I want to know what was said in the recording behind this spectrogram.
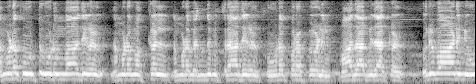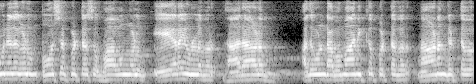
നമ്മുടെ കൂട്ടുകുടുംബാദികൾ നമ്മുടെ മക്കൾ നമ്മുടെ ബന്ധുമിത്രാദികൾ കൂടപ്പുറപ്പുകളിൽ മാതാപിതാക്കൾ ഒരുപാട് ന്യൂനതകളും മോശപ്പെട്ട സ്വഭാവങ്ങളും ഏറെയുള്ളവർ ധാരാളമുണ്ട്. അതുകൊണ്ട് അപമാനിക്കപ്പെട്ടവർ നാണം കെട്ടവർ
